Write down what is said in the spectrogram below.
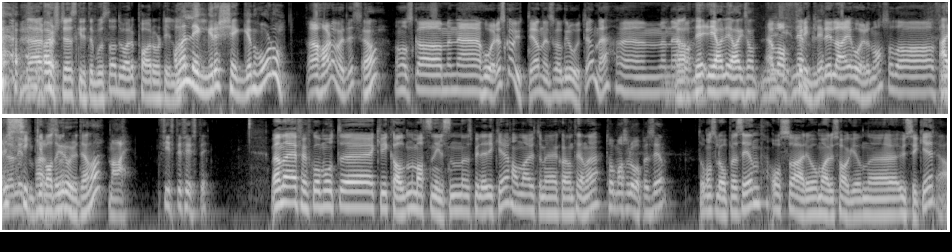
Det er første skrittet, Bolstad. Du har et par år til. Han har lengre skjegg enn hår nå. Jeg har det faktisk. Ja. Skal, men jeg, håret skal ut igjen. Det skal gro ut igjen, det. Uh, men jeg, ja, var, det, ja, ja, ikke sant? jeg var fryktelig lei håret nå, så da Er du sikker på at det gror ut igjen, da? Nei. 50-50. Men uh, FFK mot uh, Kvikk Halden. Mats Nilsen spiller ikke. Han er ute med karantene. Thomas Lopez inn. Thomas Lopez inn. Og så er jo Marius Hagen usikker. Ja,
